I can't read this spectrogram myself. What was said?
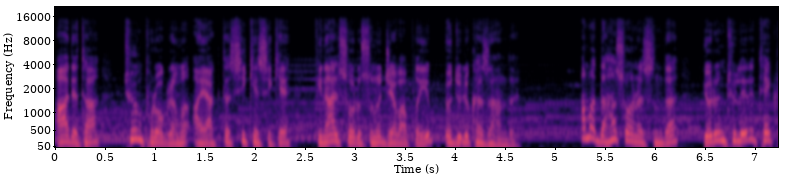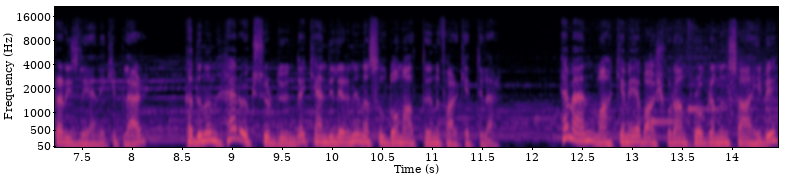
Adeta tüm programı ayakta sike sike final sorusunu cevaplayıp ödülü kazandı. Ama daha sonrasında görüntüleri tekrar izleyen ekipler, kadının her öksürdüğünde kendilerini nasıl domalttığını fark ettiler. Hemen mahkemeye başvuran programın sahibi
